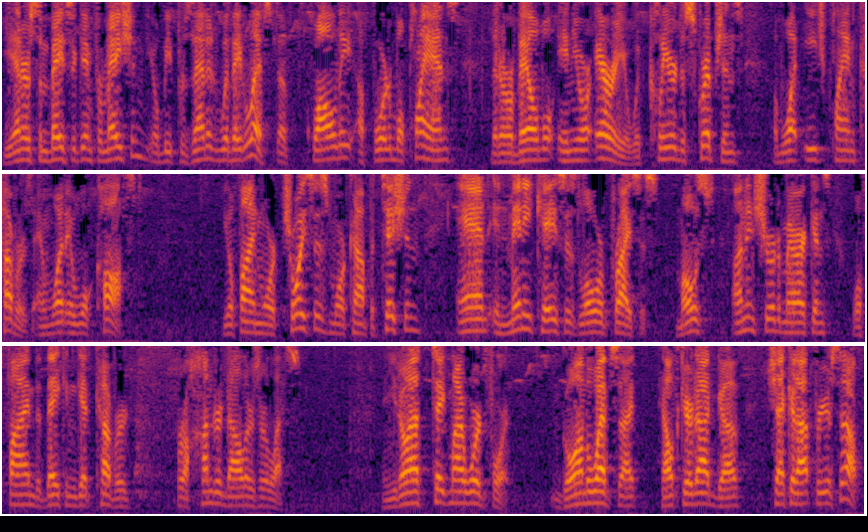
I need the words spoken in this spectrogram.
You enter some basic information, you'll be presented with a list of quality, affordable plans that are available in your area with clear descriptions of what each plan covers and what it will cost. You'll find more choices, more competition, and in many cases, lower prices. Most uninsured Americans will find that they can get covered for $100 or less. And you don't have to take my word for it. Go on the website, healthcare.gov, check it out for yourself,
